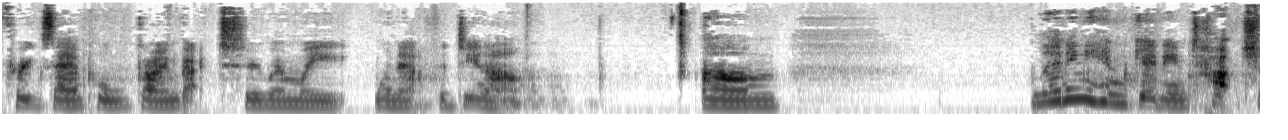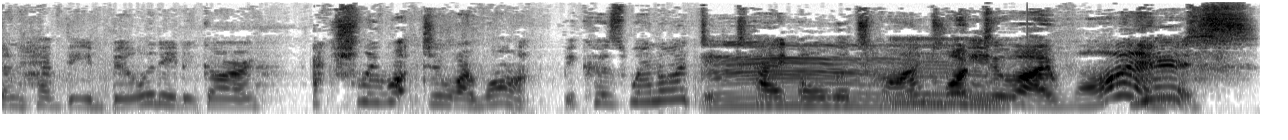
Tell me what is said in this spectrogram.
for example, going back to when we went out for dinner, um, letting him get in touch and have the ability to go. Actually, what do I want? Because when I dictate all the time, What him, do I want? Yes.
